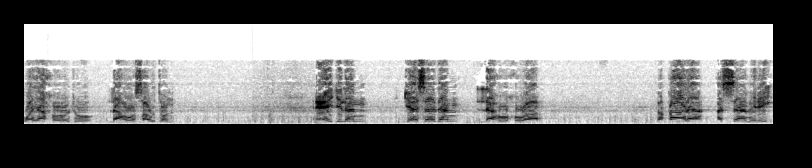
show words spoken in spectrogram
ويخرج له صوت. عجلا جسدا له خوار. فقال السامري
